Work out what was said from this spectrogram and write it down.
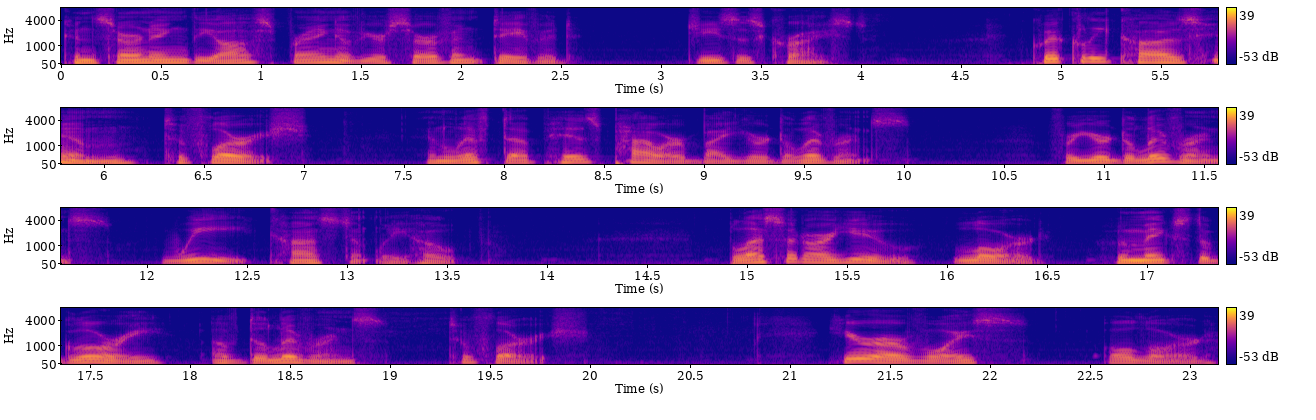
Concerning the offspring of your servant David, Jesus Christ, quickly cause him to flourish, and lift up his power by your deliverance for your deliverance we constantly hope. Blessed are you, Lord, who makes the glory of deliverance to flourish. Hear our voice, O Lord,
